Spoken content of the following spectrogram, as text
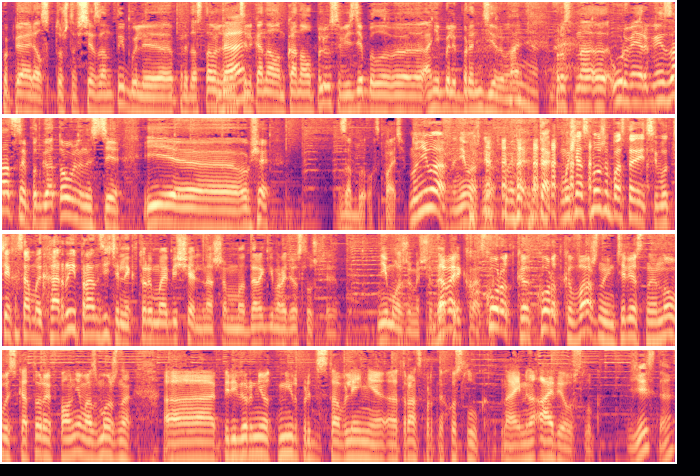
попиарился. Потому что все зонты были предоставлены Да? телеканалом Канал Плюс, и везде было, э, они были брендированы. Понятно. Просто на, э, уровень организации, подготовленности и э, вообще... Забыл спать. Ну, неважно, неважно. неважно. Так, мы сейчас можем поставить вот тех самых хоры пронзительные, которые мы обещали нашим дорогим радиослушателям? Не можем еще, да? Давай Прекрасно. коротко, коротко, важная, интересная новость, которая вполне возможно э, перевернет мир предоставления э, транспортных услуг, а именно авиауслуг. Есть, да?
